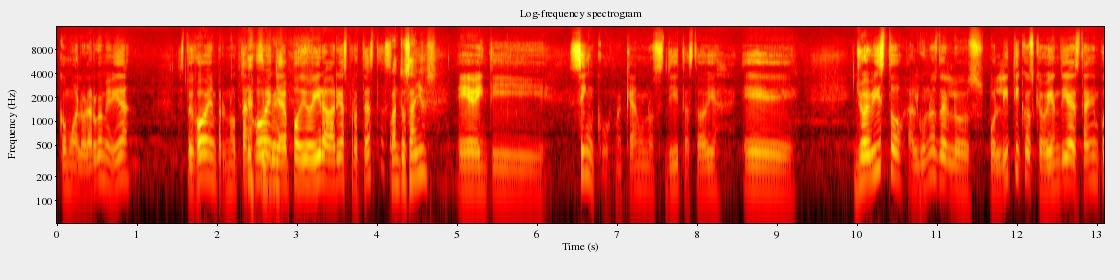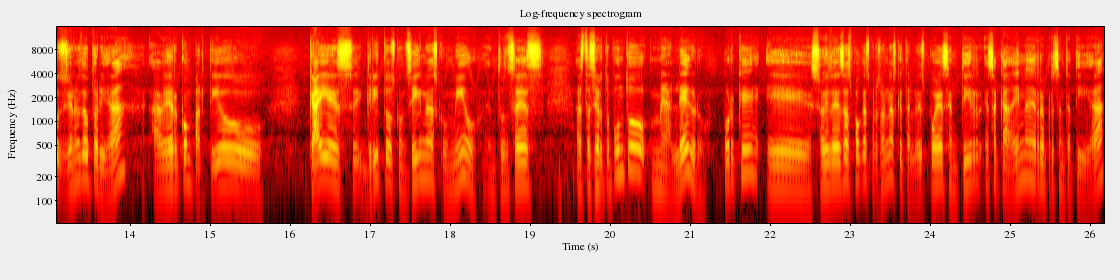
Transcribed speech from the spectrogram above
como a lo largo de mi vida, estoy joven, pero no tan joven, pues. ya he podido ir a varias protestas. ¿Cuántos años? Eh, 25, me quedan unos días todavía. Eh, yo he visto algunos de los políticos que hoy en día están en posiciones de autoridad haber compartido calles, gritos, consignas conmigo. Entonces, hasta cierto punto me alegro porque eh, soy de esas pocas personas que tal vez puede sentir esa cadena de representatividad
